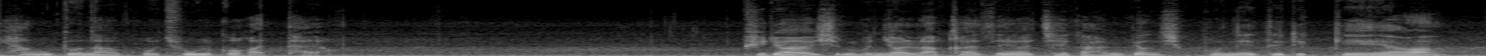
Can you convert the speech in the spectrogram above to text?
향도 나고 좋을 것 같아요. 필요하신 분 연락하세요. 제가 한 병씩 보내드릴게요.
